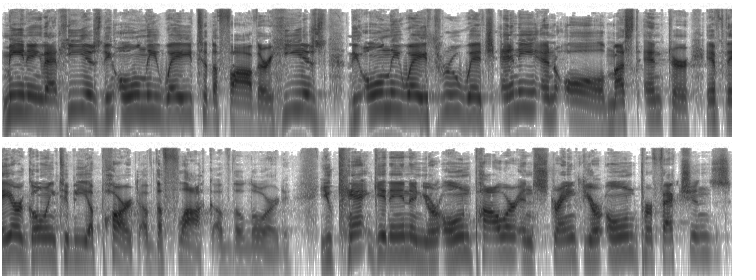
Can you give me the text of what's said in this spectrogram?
meaning that He is the only way to the Father. He is the only way through which any and all must enter if they are going to be a part of the flock of the Lord. You can't get in in your own power and strength, your own perfections.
